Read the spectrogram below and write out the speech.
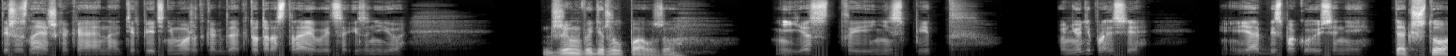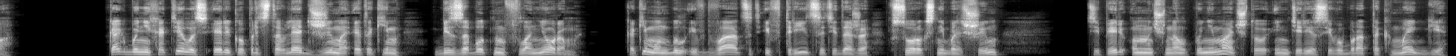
Ты же знаешь, какая она терпеть не может, когда кто-то расстраивается из-за нее. Джим выдержал паузу. Не ест и не спит. У нее депрессия. Я беспокоюсь о ней. Так что? Как бы не хотелось Эрику представлять Джима этаким беззаботным фланером, каким он был и в 20, и в 30, и даже в 40 с небольшим, теперь он начинал понимать, что интерес его брата к Мэгги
